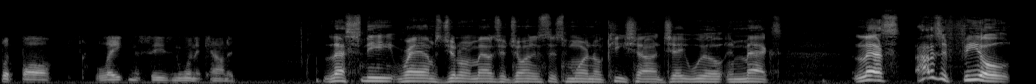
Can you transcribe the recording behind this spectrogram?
football late in the season when it counted. Les Snead, Rams general manager, joining us this morning on Keyshawn, J. Will, and Max. Les, how does it feel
